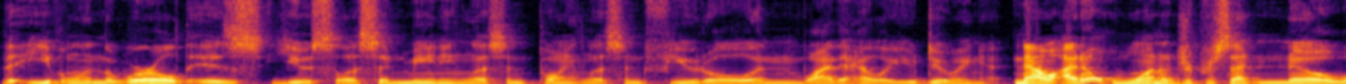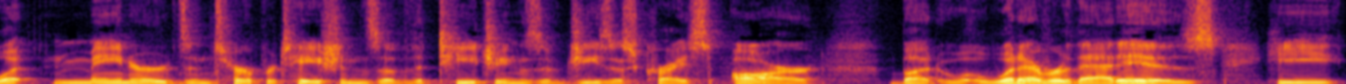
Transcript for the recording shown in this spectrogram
the evil in the world is useless and meaningless and pointless and futile and why the hell are you doing it? Now, I don't 100% know what Maynard's interpretations of the teachings of Jesus Christ are, but whatever that is, he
